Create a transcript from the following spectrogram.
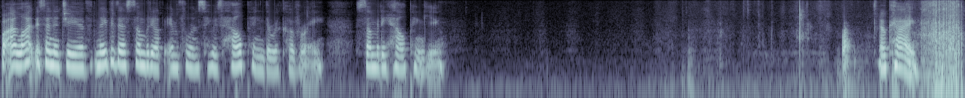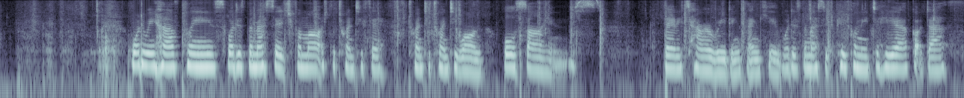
but I like this energy of maybe there's somebody of influence who is helping the recovery, somebody helping you. Okay. What do we have, please? What is the message for March the 25th, 2021? All signs. Daily tarot reading, thank you. What is the message people need to hear? I've got death.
